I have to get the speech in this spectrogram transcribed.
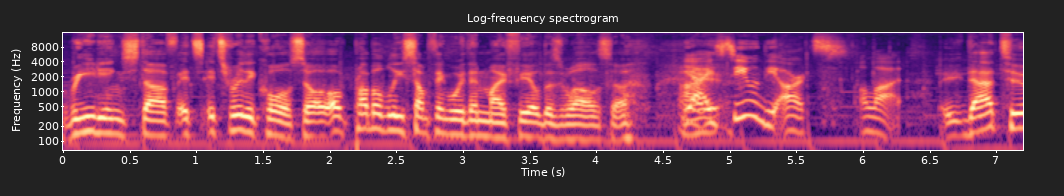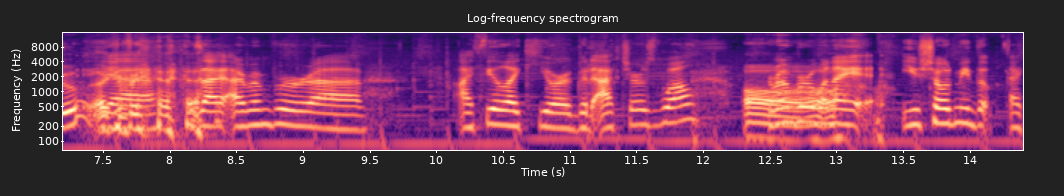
Reading stuff. It's it's really cool. So uh, probably something within my field as well. So yeah, I, I- see you in the arts a lot. that too. Yeah, because I, I remember. Uh, I feel like you're a good actor as well. Oh. Remember when. I you showed me the I,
